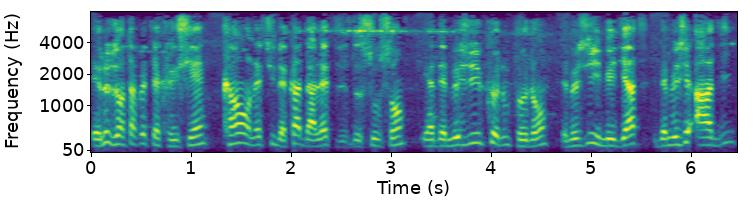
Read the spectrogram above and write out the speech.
Et nous, en tant que techniciens, quand on est sur des cas d'alerte de soupçon, il y a des mesures que nous prenons, des mesures immédiates, des mesures hardies,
